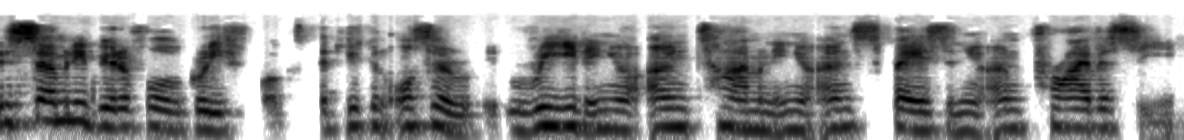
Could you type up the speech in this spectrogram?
there's so many beautiful grief books that you can also read in your own time and in your own space, in your own privacy,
